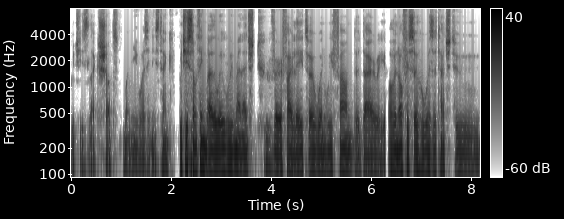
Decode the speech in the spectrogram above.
which is like shot when he was in his tank, which is something, by the way, we managed to verify later when we found the diary of an officer who was attached to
